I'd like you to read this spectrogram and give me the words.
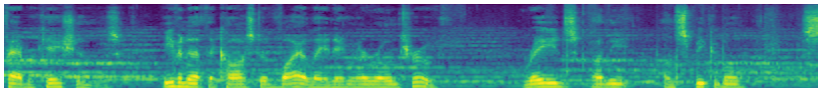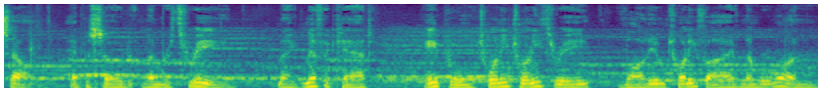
fabrications, even at the cost of violating our own truth. Raids on the Unspeakable Self, episode number 3, Magnificat, April 2023, volume 25, number 1.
